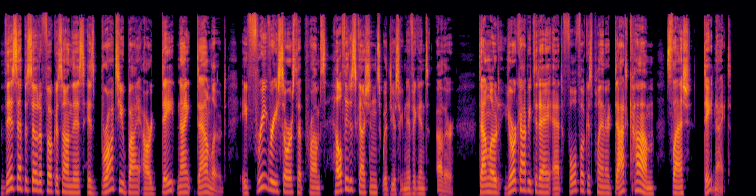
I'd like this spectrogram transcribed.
This episode of Focus on This is brought to you by our Date Night Download, a free resource that prompts healthy discussions with your significant other. Download your copy today at fullfocusplanner.com slash date night.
